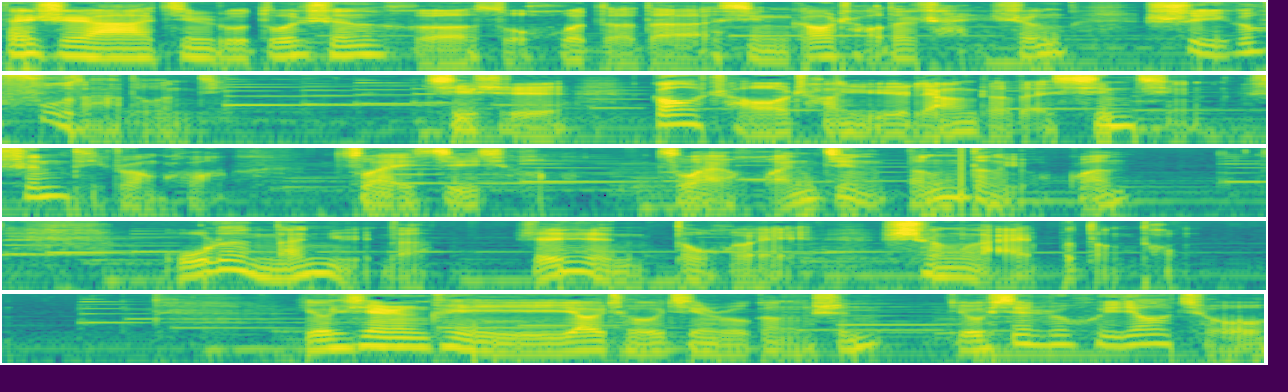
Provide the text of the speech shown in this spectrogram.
但是啊，进入多深和所获得的性高潮的产生是一个复杂的问题。其实，高潮常与两者的心情、身体状况、做爱技巧、做爱环境等等有关。无论男女呢，人人都会生来不等同。有些人可以要求进入更深，有些人会要求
